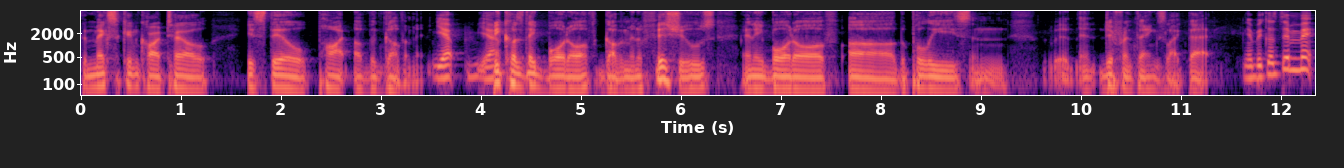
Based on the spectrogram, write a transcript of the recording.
the Mexican cartel is still part of the government Yep. Yeah. because they bought off government officials and they bought off uh, the police and, and different things like that. Yeah, because they met.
